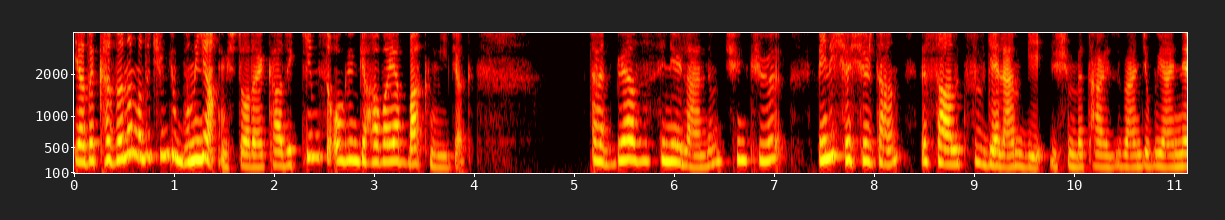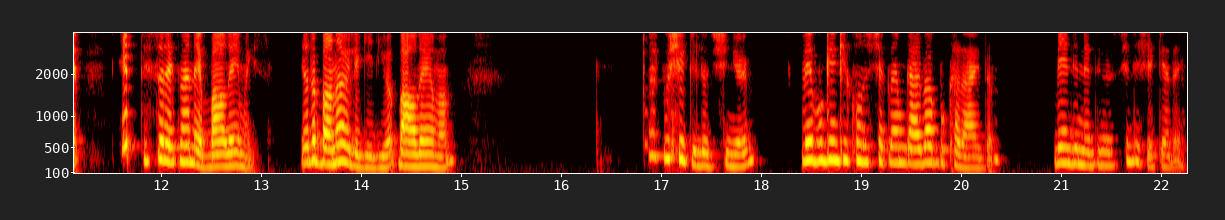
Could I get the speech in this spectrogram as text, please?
ya da kazanamadı çünkü bunu yapmıştı olarak kalacak. Kimse o günkü havaya bakmayacak. Evet biraz da sinirlendim çünkü beni şaşırtan ve sağlıksız gelen bir düşünme tarzı bence bu yani. Hep dışsal etmenlere bağlayamayız. Ya da bana öyle geliyor bağlayamam. Evet bu şekilde düşünüyorum. Ve bugünkü konuşacaklarım galiba bu kadardı. Beni dinlediğiniz için teşekkür ederim.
